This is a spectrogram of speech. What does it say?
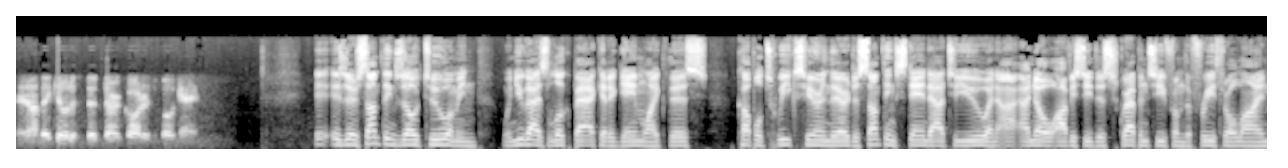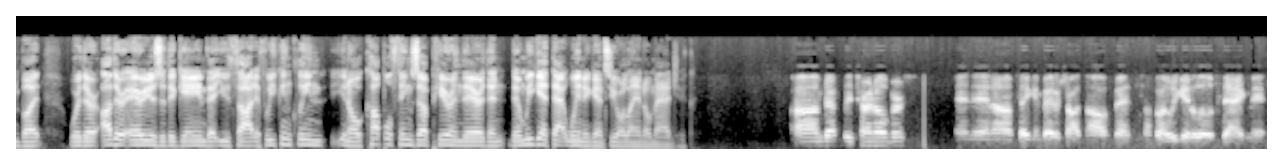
and uh, they killed us the third quarters of both games. Is there something, Zo, too? I mean, when you guys look back at a game like this, a couple tweaks here and there, does something stand out to you? And I, I know, obviously, discrepancy from the free throw line, but were there other areas of the game that you thought, if we can clean, you know, a couple things up here and there, then then we get that win against the Orlando Magic? Um, definitely turnovers, and then um, taking better shots on offense. I thought we get a little stagnant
